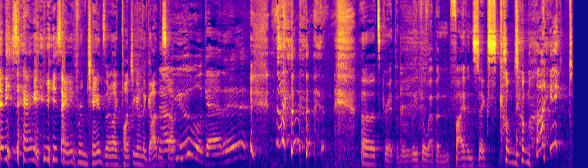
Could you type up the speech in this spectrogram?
and he's hanging. He's hanging from chains. and They're like punching him in the gut and Now stuff. you will get it. Oh, that's great. The Lethal Weapon Five and Six come to mind.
